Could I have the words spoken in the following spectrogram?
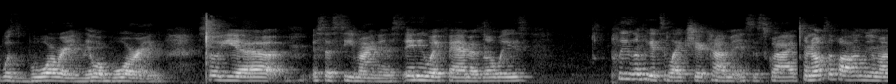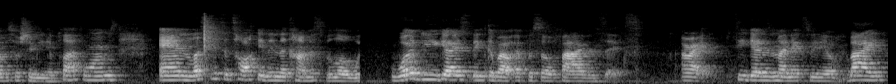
was boring. They were boring. So yeah it's a c minus. Anyway fam as always please don't forget to like share comment and subscribe. And also follow me on my other social media platforms. And let's get to talking in the comments below. What do you guys think about episode five and six? All right. See you guys in my next video. Bye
